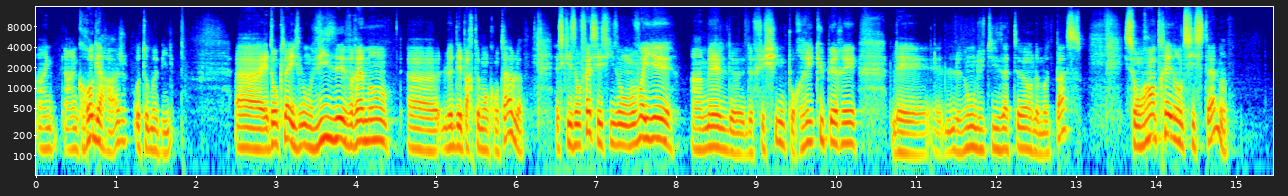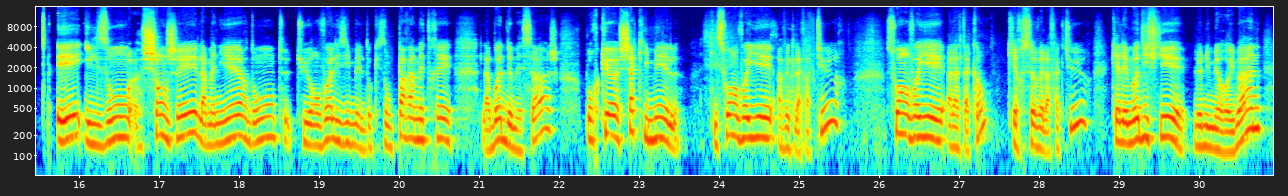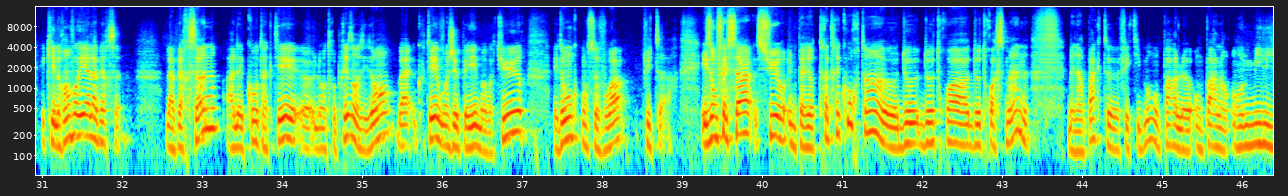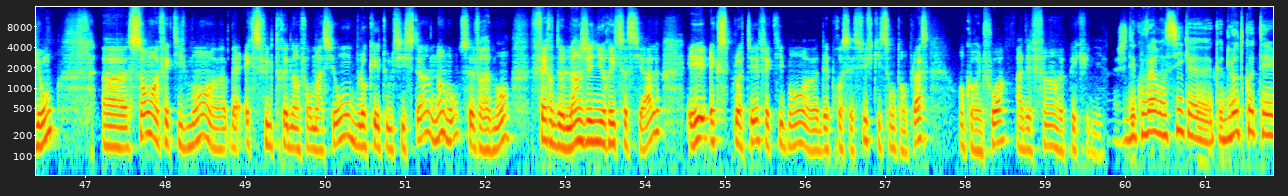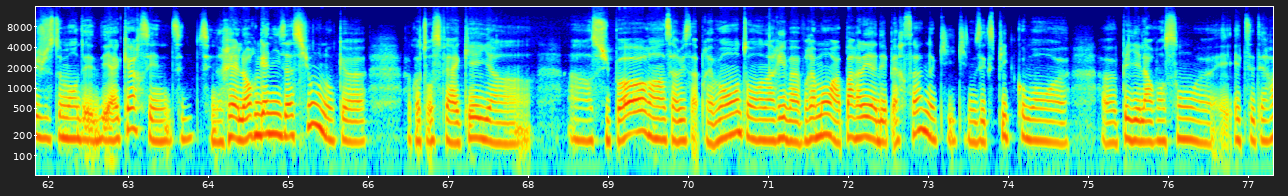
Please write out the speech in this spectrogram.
un, un, gros garage automobile euh, et donc là, ils ont visé vraiment euh, le département comptable. Et ce qu'ils ont fait, c'est qu'ils ont envoyé un mail de, phishing pour récupérer le nom d'utilisateur, le mot de passe. Ils sont rentrés dans le système et ils ont changé la manière dont tu envoies les emails. Donc ils ont paramétré la boîte de messages pour que chaque email qui soit envoyé avec la facture soit envoyé à l'attaquant qui recevait la facture, qu'elle ait modifié le numéro IBAN et qu'il renvoyait à la personne la personne allait contacter euh, l'entreprise en disant bah, écoutez, moi j'ai payé ma voiture et donc on se voit plus tard. Ils ont fait ça sur une période très très courte, hein, euh, de 2-3 semaines, mais l'impact, effectivement, on parle, on parle en millions, euh, sans effectivement bah, exfiltrer de l'information, bloquer tout le système. Non, non, c'est vraiment faire de l'ingénierie sociale et exploiter effectivement des processus qui sont en place encore une fois, à des fins euh, pécuniaires. J'ai découvert aussi que, de l'autre côté, justement, des, hackers, c'est une, réelle organisation. Donc, euh, quand on se fait hacker, il y a un, support, un service après-vente. On arrive vraiment à parler à des personnes qui, nous expliquent comment euh, payer la rançon, etc.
